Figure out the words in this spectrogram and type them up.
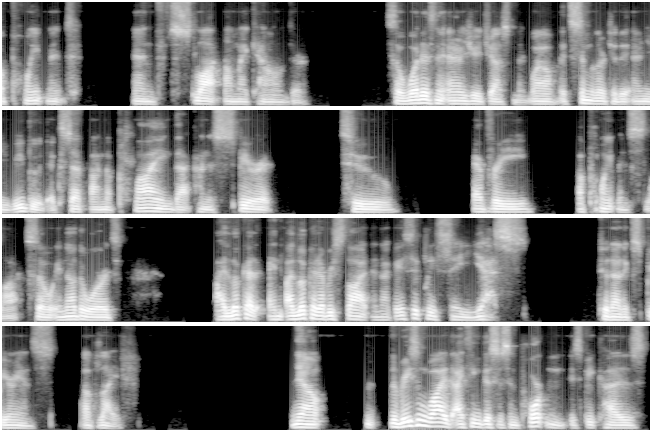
appointment and slot on my calendar. So what is an energy adjustment? Well, it's similar to the energy reboot, except I'm applying that kind of spirit to every appointment slot. So in other words, I look at and I look at every slot and I basically say yes to that experience of life. Now, the reason why I think this is important is because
